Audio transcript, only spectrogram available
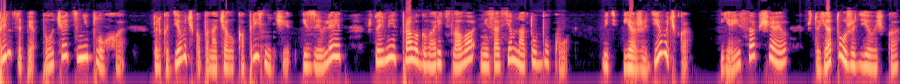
Принципе, получается неплохо, только девочка поначалу капризничает и заявляет, что имеет право говорить слова не совсем на ту букву. Ведь я же девочка. Я ей сообщаю, что я тоже девочка,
